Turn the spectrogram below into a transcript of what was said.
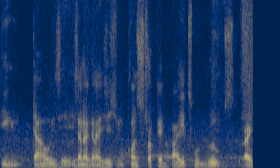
the DAO is, a, is an organization constructed by its own rules, right?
